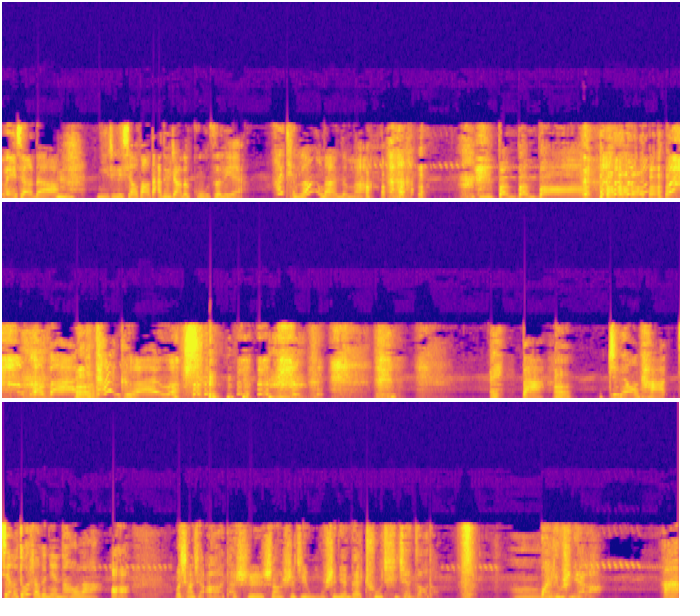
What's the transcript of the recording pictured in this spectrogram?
没想到、嗯你这个消防大队长的骨子里还挺浪漫的嘛。一般般吧。老爸，啊你太可爱了。哎，爸，啊这瞭望塔建了多少个年头了？啊，我想想啊，它是上世纪五十年代初期建造的，哦快六十年了。啊，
